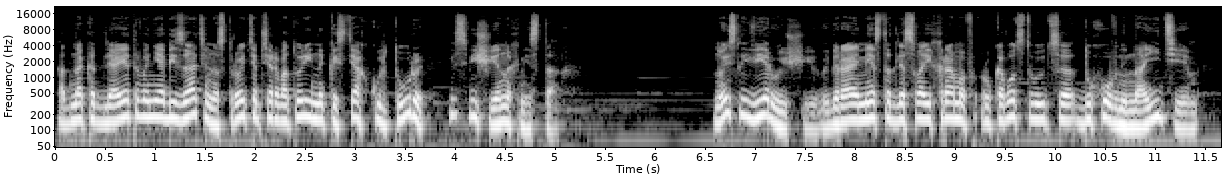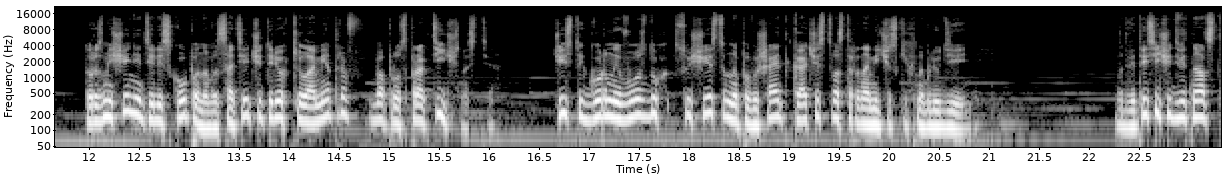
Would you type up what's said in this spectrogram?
Однако для этого не обязательно строить обсерватории на костях культуры и в священных местах. Но если верующие, выбирая место для своих храмов, руководствуются духовным наитием, то размещение телескопа на высоте 4 километров – вопрос практичности. Чистый горный воздух существенно повышает качество астрономических наблюдений. В 2019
